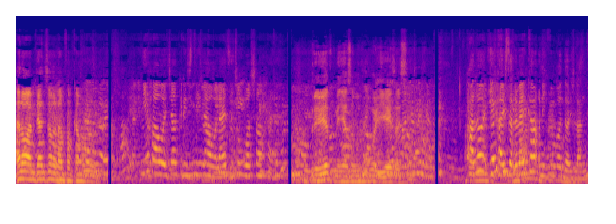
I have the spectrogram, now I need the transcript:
Hello, I'm Denzel and I'm from Cameroon. 你好，我叫 Christina，我来自中国上海。 Привет, меня зовут Вова и я из России. Hallo, ich heiße Rebecca und ich bin von Deutschland.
